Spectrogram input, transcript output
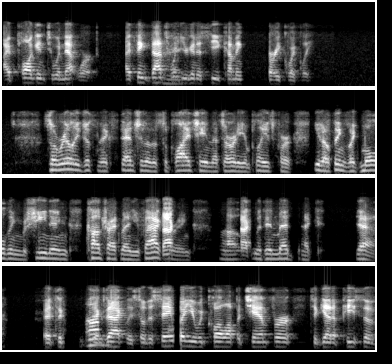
I plug into a network. I think that's right. what you're going to see coming very quickly. So really just an extension of the supply chain that's already in place for, you know, things like molding, machining, contract manufacturing uh, within medtech. Yeah. It's a, um, exactly. So the same way you would call up a chamfer to get a piece of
